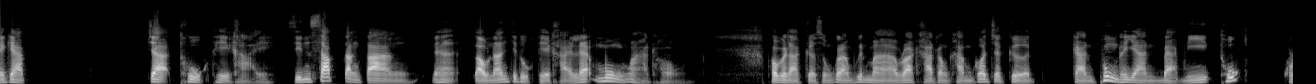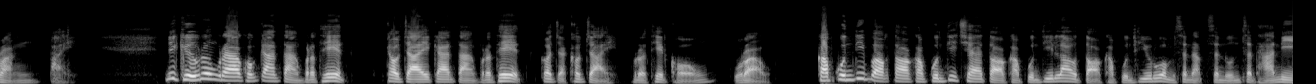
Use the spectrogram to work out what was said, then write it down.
นะครับ จะถูกเทขาย สินทรัพย์ต่างๆนะฮะเหล่านั้นจะถูกเทขายและมุ่งมาหาทอง พอเวลาเกิดสงครามขึ้นมา ราคาทองคำก็จะเกิดการพุ่งทะยานแบบนี้ทุกครั้งไป นี่คือเรื่องราวของการต่างประเทศ เข้าใจการต่างประเทศก็จะเข้าใจประเทศของเรา ขอบคุณที่บอกต่อขอบคุณที่แชร์ต่อขอบคุณที่เล่าต่อขอบคุณที่ร่วมสนับสนุนสถานี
